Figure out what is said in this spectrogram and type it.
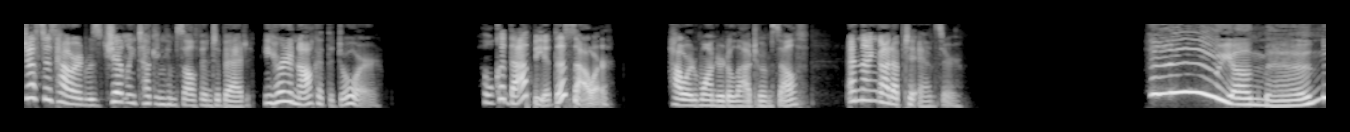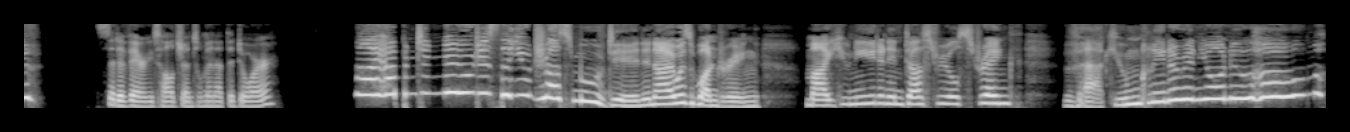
Just as Howard was gently tucking himself into bed, he heard a knock at the door. Who could that be at this hour? Howard wondered aloud to himself, and then got up to answer. Hello, young man, said a very tall gentleman at the door. I happen to notice that you just moved in, and I was wondering, might you need an industrial strength vacuum cleaner in your new home?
